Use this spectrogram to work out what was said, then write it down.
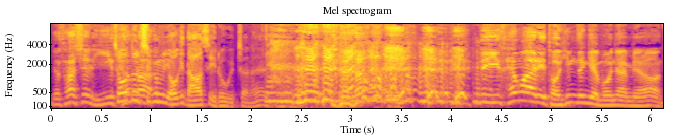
근데 사실 이 저도 생활... 지금 여기 나와서 이러고 있잖아요. 근데 이 생활이 더 힘든 게 뭐냐면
